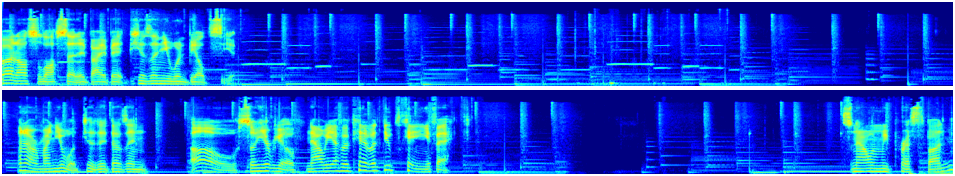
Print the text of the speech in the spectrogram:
But also offset it by a bit because then you wouldn't be able to see it. Oh, never mind, you would because it doesn't. Oh, so here we go. Now we have a bit of a duplicating effect. So now when we press the button,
